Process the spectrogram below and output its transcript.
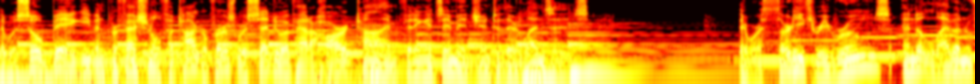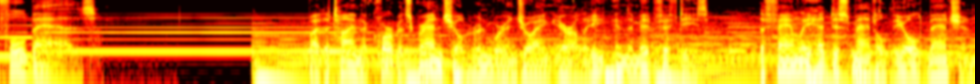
that was so big even professional photographers were said to have had a hard time fitting its image into their lenses. There were 33 rooms and 11 full baths. By the time the Corbett's grandchildren were enjoying Airlie in the mid 50s, the family had dismantled the old mansion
